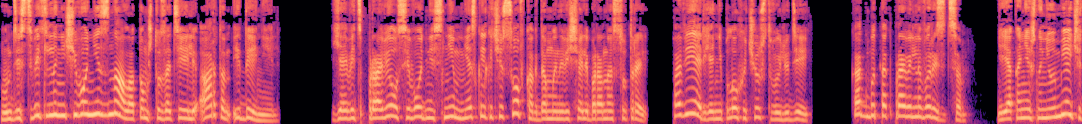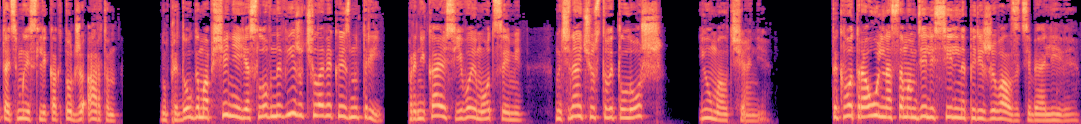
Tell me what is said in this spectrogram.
«Он действительно ничего не знал о том, что затеяли Артон и Дэниэль. Я ведь провел сегодня с ним несколько часов, когда мы навещали баронессу Трей. Поверь, я неплохо чувствую людей. Как бы так правильно выразиться? Я, конечно, не умею читать мысли, как тот же Артон, но при долгом общении я словно вижу человека изнутри, проникаюсь его эмоциями, начинаю чувствовать ложь и умолчание. Так вот, Рауль на самом деле сильно переживал за тебя, Оливия.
